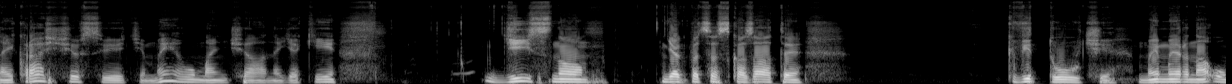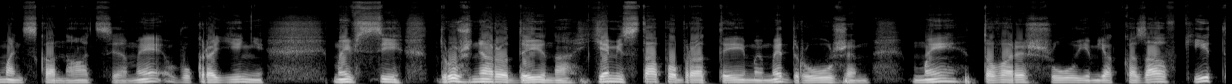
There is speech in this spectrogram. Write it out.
найкращі в світі. Ми уманчани, які дійсно, як би це сказати, квітучі, ми мирна уманська нація, ми в Україні, ми всі дружня родина, є міста побратими, ми дружим, ми товаришуємо, як казав кіт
